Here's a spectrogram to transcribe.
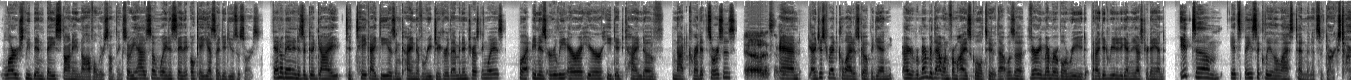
largely been based on a novel or something. So he has some way to say that, okay, yes, I did use a source. Dan O'Bannon is a good guy to take ideas and kind of rejigger them in interesting ways. But in his early era here, he did kind of not credit sources. Oh, that's no good. And I just read Kaleidoscope again. I remember that one from high school too. That was a very memorable read, but I did read it again yesterday and it um it's basically the last 10 minutes of Dark Star.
